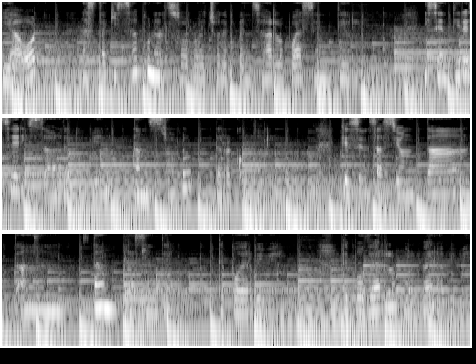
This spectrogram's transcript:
Y ahora, hasta quizá con el solo hecho de pensarlo puedas sentirlo y sentir ese erizar de tu piel tan solo de recordarlo. Qué sensación tan, tan, tan placentera de poder vivir, de poderlo volver a vivir.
